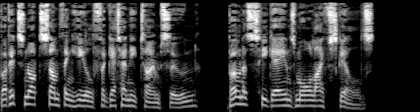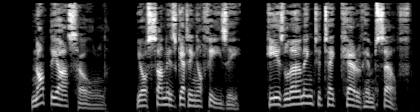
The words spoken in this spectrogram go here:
But it's not something he'll forget anytime soon. Bonus he gains more life skills. Not the asshole. Your son is getting off easy. He is learning to take care of himself.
